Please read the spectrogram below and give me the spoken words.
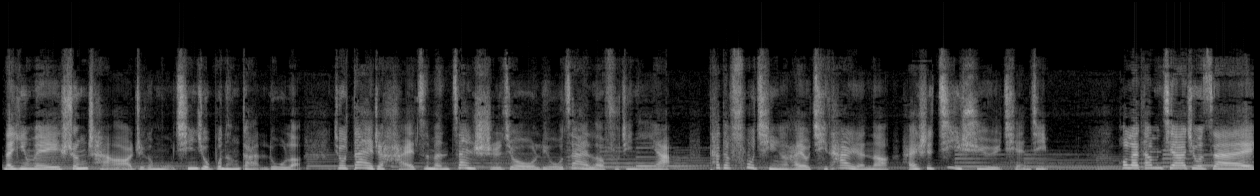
那因为生产啊，这个母亲就不能赶路了，就带着孩子们暂时就留在了弗吉尼亚。他的父亲还有其他人呢，还是继续前进。后来他们家就在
